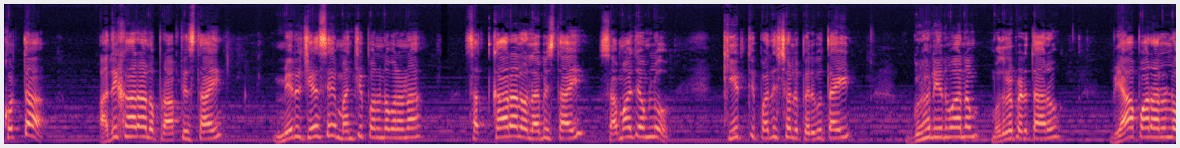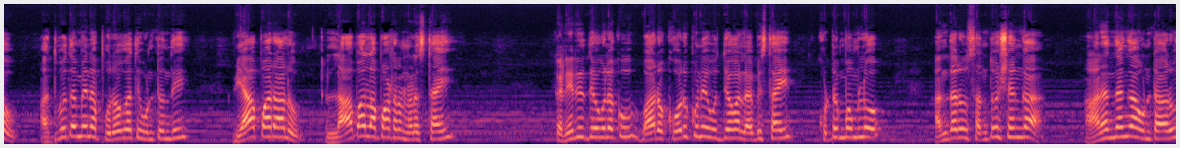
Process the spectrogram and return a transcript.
కొత్త అధికారాలు ప్రాప్తిస్తాయి. మీరు చేసే మంచి పనుల వలన సత్కారాలు లభిస్తాయి సమాజంలో కీర్తి ప్రతిష్టలు పెరుగుతాయి గృహ నిర్మాణం మొదలు పెడతారు వ్యాపారాలలో అద్భుతమైన పురోగతి ఉంటుంది వ్యాపారాలు లాభాల పాటలు నడుస్తాయి. ఇక నిరుద్యోగులకు వారు కోరుకునే ఉద్యోగాలు లభిస్తాయి కుటుంబంలో అందరూ సంతోషంగా ఆనందంగా ఉంటారు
